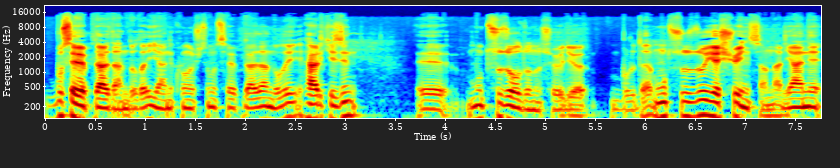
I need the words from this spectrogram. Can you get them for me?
bu sebeplerden dolayı yani konuştuğumuz sebeplerden dolayı herkesin e, mutsuz olduğunu söylüyor burada. Mutsuzluğu yaşıyor insanlar. Yani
